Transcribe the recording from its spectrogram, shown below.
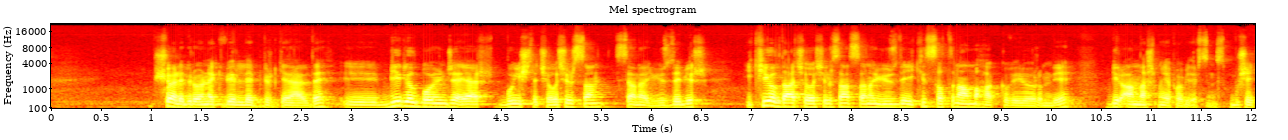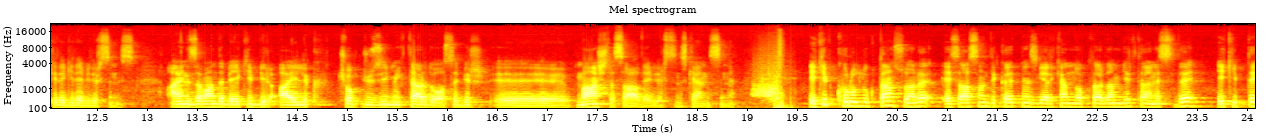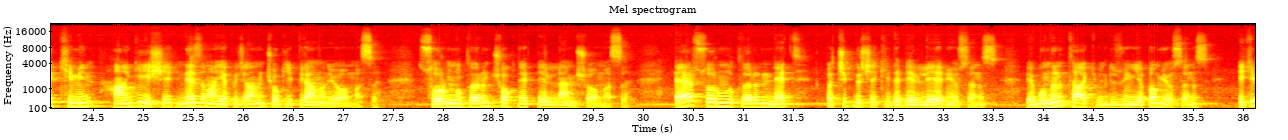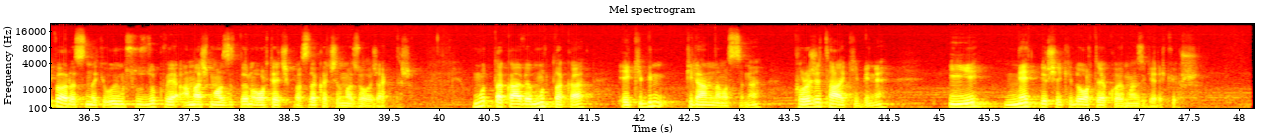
Şöyle bir örnek verilebilir genelde. Ee, Bir yıl boyunca eğer bu işte çalışırsan sana yüzde bir, iki yıl daha çalışırsan sana yüzde iki satın alma hakkı veriyorum diye bir anlaşma yapabilirsiniz. Bu şekilde gidebilirsiniz. Aynı zamanda belki bir aylık çok cüzi miktar da olsa bir e, maaş da sağlayabilirsiniz kendisine. Ekip kurulduktan sonra esasına dikkat etmeniz gereken noktalardan bir tanesi de ekipte kimin hangi işi ne zaman yapacağının çok iyi planlanıyor olması. Sorumlulukların çok net belirlenmiş olması. Eğer sorumlulukları net, açık bir şekilde belirleyemiyorsanız ve bunların takibini düzgün yapamıyorsanız ekip arasındaki uyumsuzluk ve anlaşmazlıkların ortaya çıkması da kaçınılmaz olacaktır. Mutlaka ve mutlaka ekibin planlamasını, proje takibini iyi, net bir şekilde ortaya koymanız gerekiyor.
